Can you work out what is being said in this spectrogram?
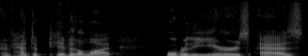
have had to pivot a lot over the years as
